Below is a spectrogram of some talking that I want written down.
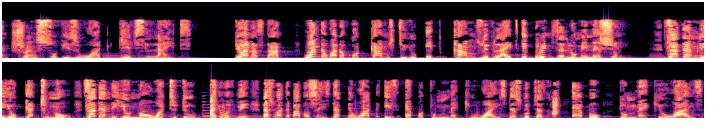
entrance of his word gives light. Do you understand? When the word of God comes to you, it comes with light. It brings illumination. Suddenly you get to know. Suddenly you know what to do. Are you with me? That's why the Bible says that the word is able to make you wise. The scriptures are able to make you wise.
